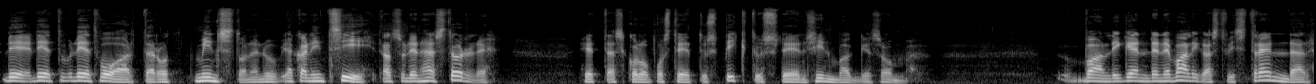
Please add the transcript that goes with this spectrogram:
Det, det, är- det är två arter åtminstone nu. Jag kan inte se. Alltså den här större heter Scolopostetus pictus. Det är en skinnbagge som vanligen, den är vanligast vid stränder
